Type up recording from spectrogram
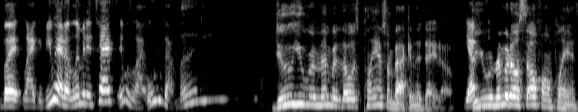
But like if you had unlimited text, it was like, oh, you got money. Do you remember those plans from back in the day though? Yeah. Do you remember those cell phone plans?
